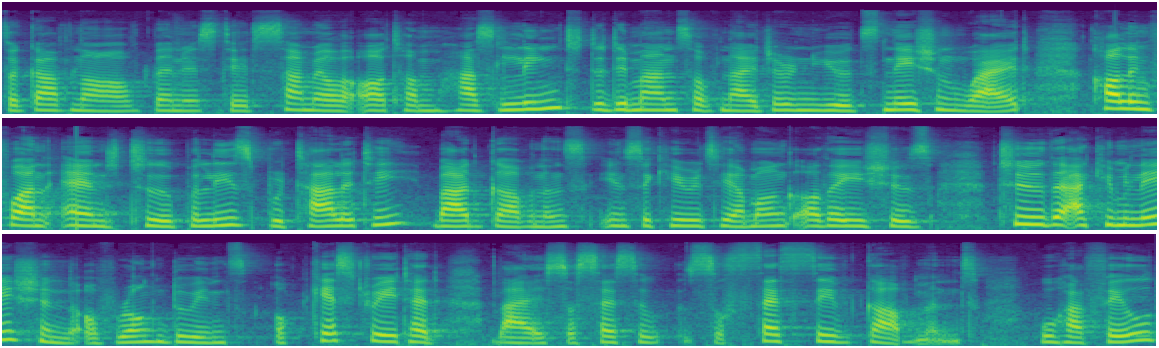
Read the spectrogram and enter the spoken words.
The governor of Benue State, Samuel Ortom, has linked the demands of Nigerian youths nationwide, calling for an end to police brutality, bad governance, insecurity, among other issues, to the accumulation of wrongdoings orchestrated by successive, successive governments who have failed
